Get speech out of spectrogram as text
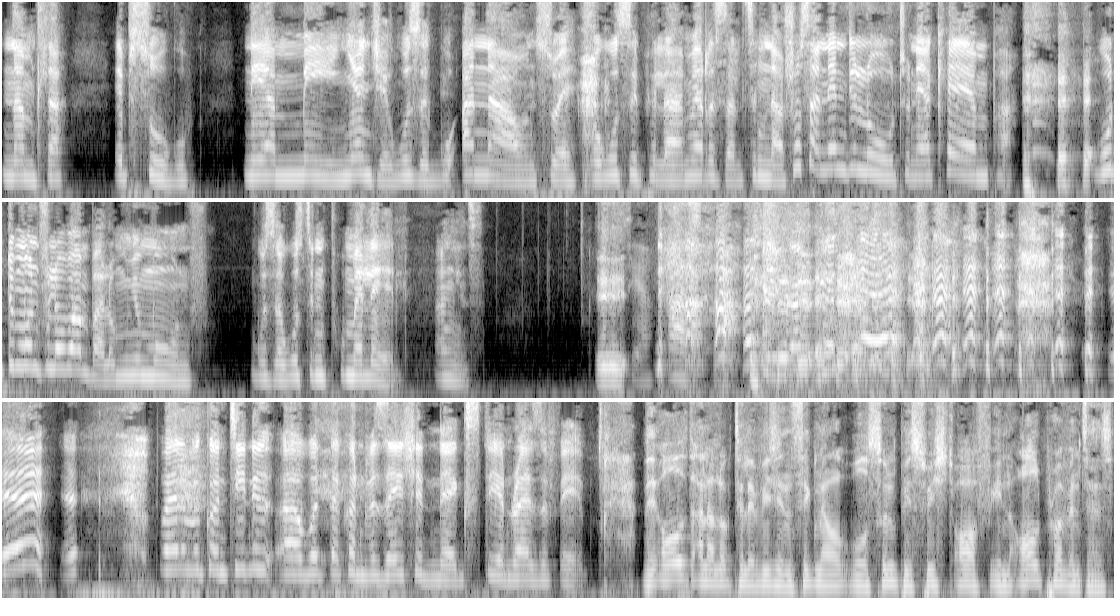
namhla ebusuku niyaminya nje ukuze ku-announcwe ukuthi phela ama-results nginawo. Sho sanendi lutho niyakhempa. Ukuthi umuntu fulo obamba lo munye umuntu ukuze ukuthi niphumelele. Angithi. Eh, well we'll continue uh, with the conversation next in Rise. The old analog television signal will soon be switched off in all provinces.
